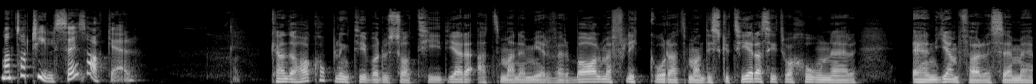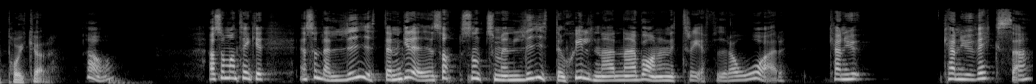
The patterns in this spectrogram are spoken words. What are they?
man tar till sig saker. Kan det ha koppling till vad du sa tidigare, att man är mer verbal med flickor, att man diskuterar situationer, en jämförelse med pojkar? Ja. Alltså om man tänker en sån där liten grej, en sån, sånt som en liten skillnad när barnen är tre, fyra år, kan ju, kan ju växa.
